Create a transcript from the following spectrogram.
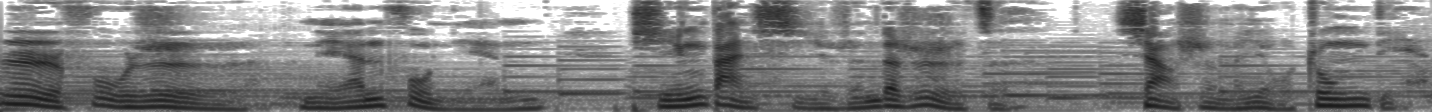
日复日，年复年，平淡喜人的日子，像是没有终点。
